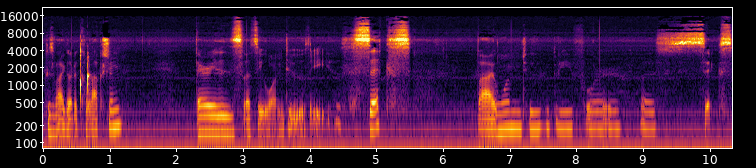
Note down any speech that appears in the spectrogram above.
because if I go to collection, there is let's see one, two, three, six. By one, two, three, four, five, six.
